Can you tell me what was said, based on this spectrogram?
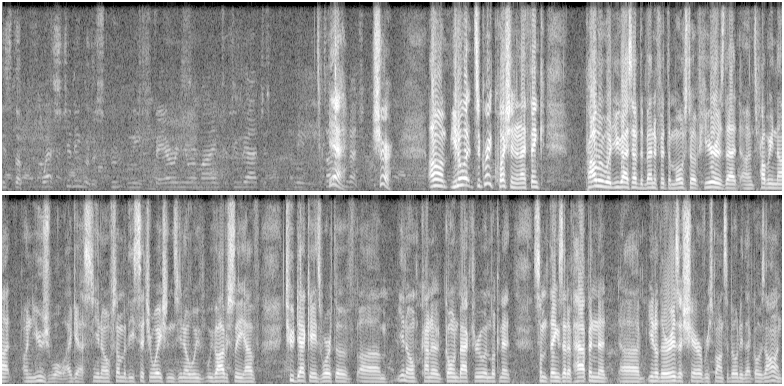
Is the questioning or the scrutiny fair in your mind to do that? Just, I mean, it's Yeah, sure. Um, you know what? It's a great question, and I think probably what you guys have the benefit the most of here is that uh, it's probably not unusual. I guess you know some of these situations. You know, we've we've obviously have two decades worth of um, you know kind of going back through and looking at some things that have happened. That uh, you know there is a share of responsibility that goes on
